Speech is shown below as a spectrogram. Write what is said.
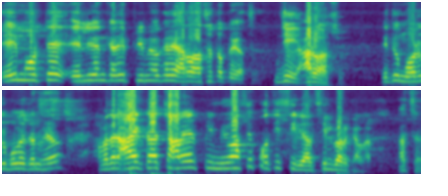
এই মুহূর্তে এলিয়ান গাড়ি প্রিমিয়াম গাড়ি আরও আছে তো আপনার কাছে জি আরও আছে। একটু মডেল বলে দেন ভাইয়া। আমাদের আরেকটা চারের প্রিমিয়াম আছে পঁচিশ সিরিয়াল সিলভার কালার আচ্ছা।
